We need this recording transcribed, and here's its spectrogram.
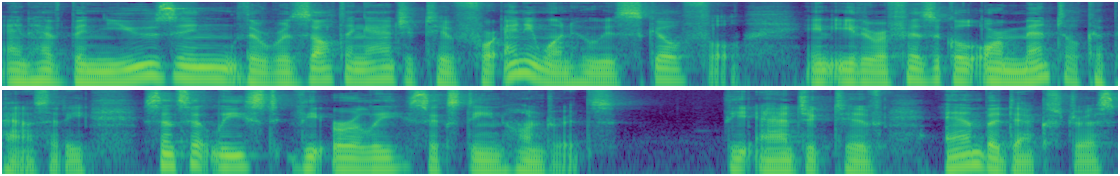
and have been using the resulting adjective for anyone who is skillful in either a physical or mental capacity since at least the early 1600s. The adjective ambidextrous,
